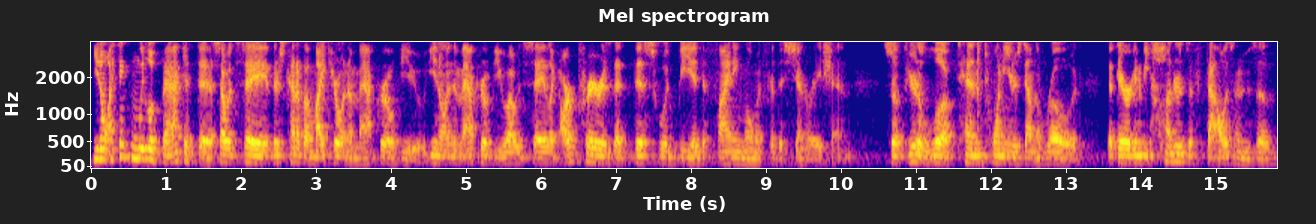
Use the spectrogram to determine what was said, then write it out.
You know, I think when we look back at this, I would say there's kind of a micro and a macro view. You know, in the macro view, I would say like our prayer is that this would be a defining moment for this generation. So if you're to look 10, 20 years down the road, that there are going to be hundreds of thousands of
